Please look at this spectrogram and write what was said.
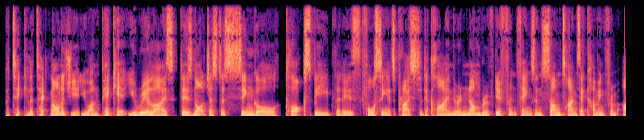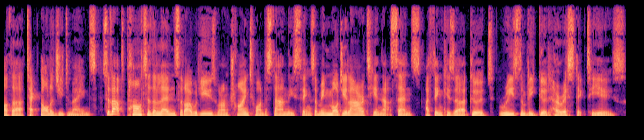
particular technology, you unpick it, you realize there's not just a single clock speed that is forcing its price to decline. There are a number of different things, and sometimes they're coming from other technology domains. So that's part of the lens that I would use when I'm trying to understand these things. I mean, modularity in that sense, I think is a good, reasonably good heuristic to use.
